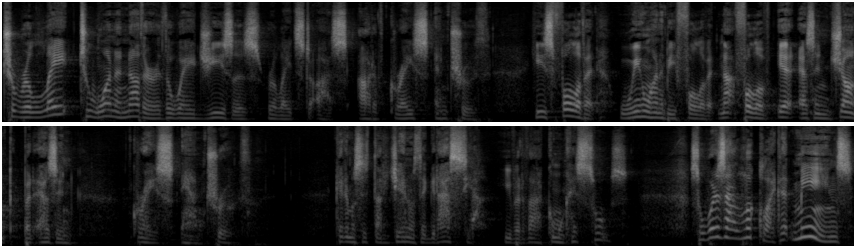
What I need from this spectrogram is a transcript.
to relate to one another the way Jesus relates to us out of grace and truth. He's full of it. We want to be full of it, not full of it as in junk, but as in grace and truth. Queremos estar llenos de gracia y verdad como Jesús. So, what does that look like? That means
